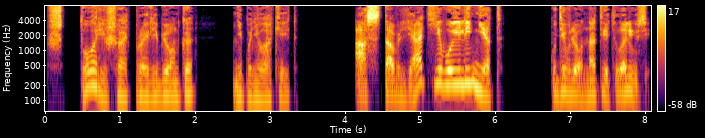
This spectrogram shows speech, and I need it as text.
Что решать про ребенка? Не поняла Кейт. Оставлять его или нет? Удивленно ответила Люси.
